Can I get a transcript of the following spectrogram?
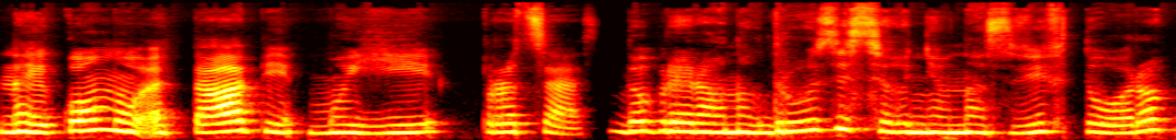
на якому етапі мої процеси. Добрий ранок, друзі! Сьогодні в нас вівторок,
